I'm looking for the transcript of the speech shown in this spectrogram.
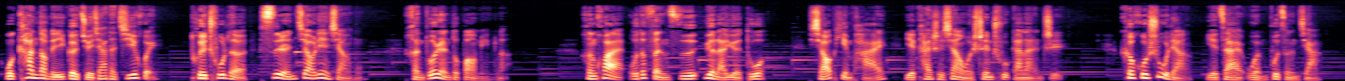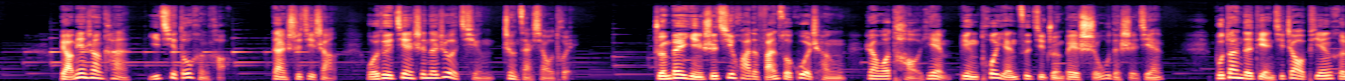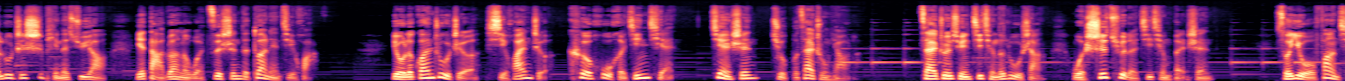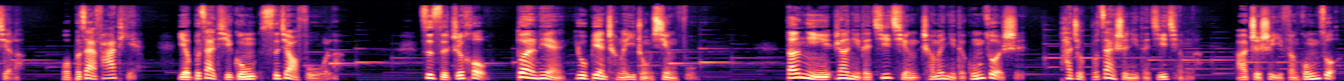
我看到了一个绝佳的机会，推出了私人教练项目，很多人都报名了。很快，我的粉丝越来越多，小品牌也开始向我伸出橄榄枝，客户数量也在稳步增加。表面上看一切都很好，但实际上我对健身的热情正在消退。准备饮食计划的繁琐过程让我讨厌并拖延自己准备食物的时间。不断的点击照片和录制视频的需要，也打乱了我自身的锻炼计划。有了关注者、喜欢者、客户和金钱，健身就不再重要了。在追寻激情的路上，我失去了激情本身，所以我放弃了。我不再发帖，也不再提供私教服务了。自此之后，锻炼又变成了一种幸福。当你让你的激情成为你的工作时，它就不再是你的激情了，而只是一份工作。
